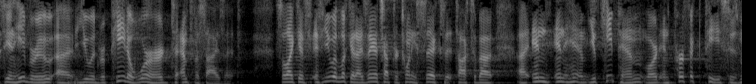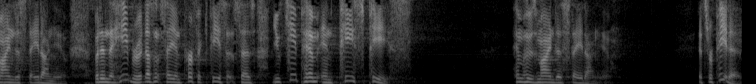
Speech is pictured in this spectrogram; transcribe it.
See, in Hebrew, uh, you would repeat a word to emphasize it. So, like if, if you would look at Isaiah chapter 26, it talks about uh, in, in him, you keep him, Lord, in perfect peace whose mind is stayed on you. But in the Hebrew, it doesn't say in perfect peace, it says, you keep him in peace, peace, him whose mind is stayed on you. It's repeated.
